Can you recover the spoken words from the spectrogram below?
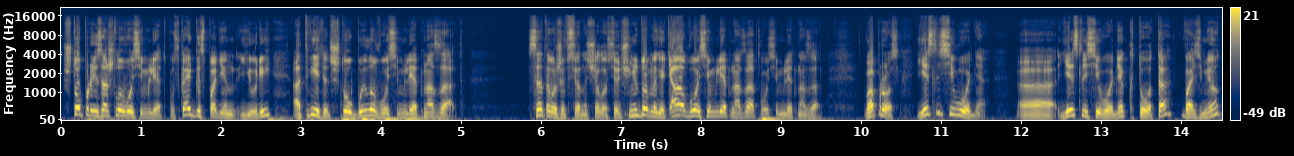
Что произошло 8 лет? Пускай господин Юрий ответит, что было 8 лет назад. С этого же все началось. Очень удобно говорить, а 8 лет назад, 8 лет назад. Вопрос, если сегодня э, если сегодня кто-то возьмет,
